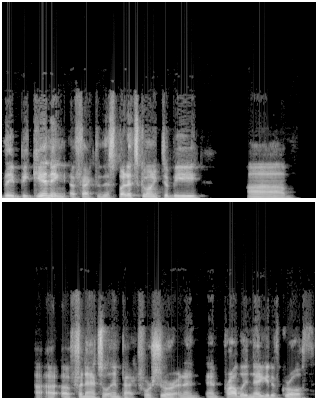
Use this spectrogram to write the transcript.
the beginning effect of this, but it's going to be um, a, a, financial impact for sure, and and probably negative growth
